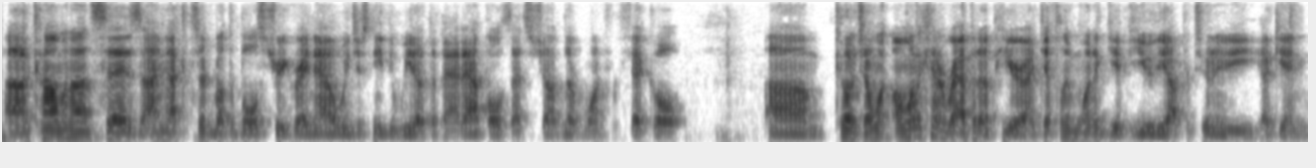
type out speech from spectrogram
Uh, Commandant says, "I'm not concerned about the bull streak right now. We just need to weed out the bad apples. That's job number one for Fickell." Um, Coach, I want, I want to kind of wrap it up here. I definitely want to give you the opportunity again,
